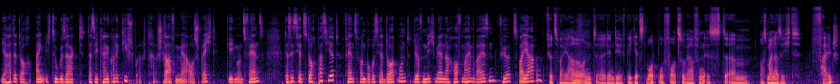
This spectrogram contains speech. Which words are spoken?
ihr hattet doch eigentlich zugesagt, dass ihr keine Kollektivstrafen mehr aussprecht gegen uns Fans. Das ist jetzt doch passiert. Fans von Borussia Dortmund dürfen nicht mehr nach Hoffenheim reisen für zwei Jahre. Für zwei Jahre und äh, dem DFB jetzt Wortbruch vorzuwerfen, ist ähm, aus meiner Sicht falsch.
